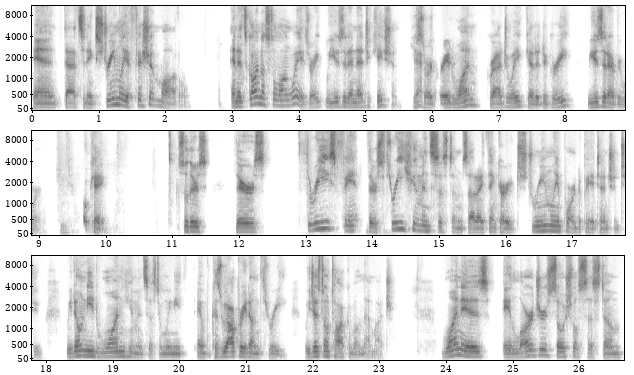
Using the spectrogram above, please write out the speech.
and that's an extremely efficient model. And it's gone us a long ways, right? We use it in education. Yeah. Start grade one, graduate, get a degree. We use it everywhere. Mm. Okay. So there's there's three fa- there's three human systems that I think are extremely important to pay attention to. We don't need one human system. We need because we operate on three. We just don't talk about them that much. One is a larger social system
